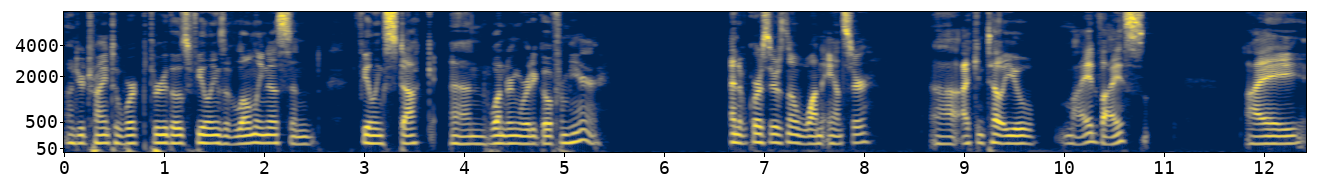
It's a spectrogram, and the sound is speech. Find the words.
and you're trying to work through those feelings of loneliness and feeling stuck and wondering where to go from here. And of course, there's no one answer. Uh, I can tell you my advice. I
